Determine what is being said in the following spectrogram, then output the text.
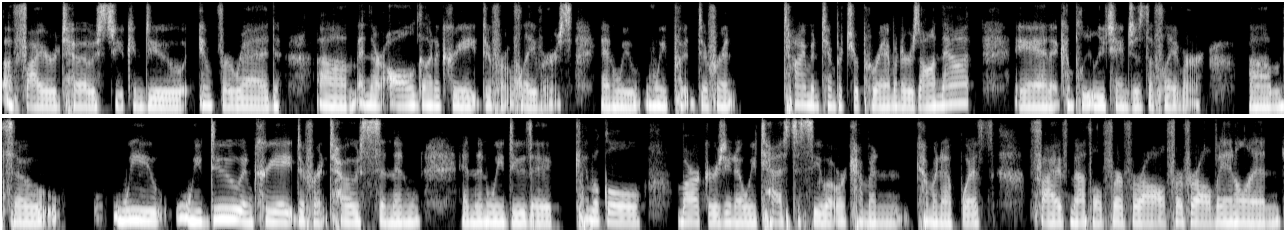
a fire toast, you can do infrared, um, and they're all going to create different flavors. And we, we put different time and temperature parameters on that, and it completely changes the flavor. Um, so we we do and create different toasts and then and then we do the chemical markers you know we test to see what we're coming coming up with. 5 methyl furfural furfural vanillin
